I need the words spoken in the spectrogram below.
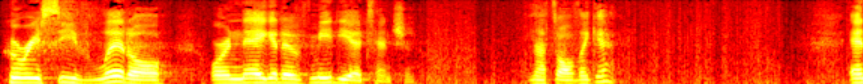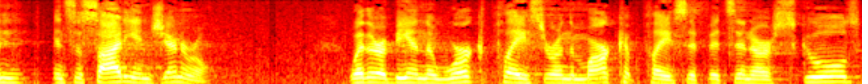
who receive little or negative media attention. And that's all they get. And in society in general, whether it be in the workplace or in the marketplace, if it's in our schools,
